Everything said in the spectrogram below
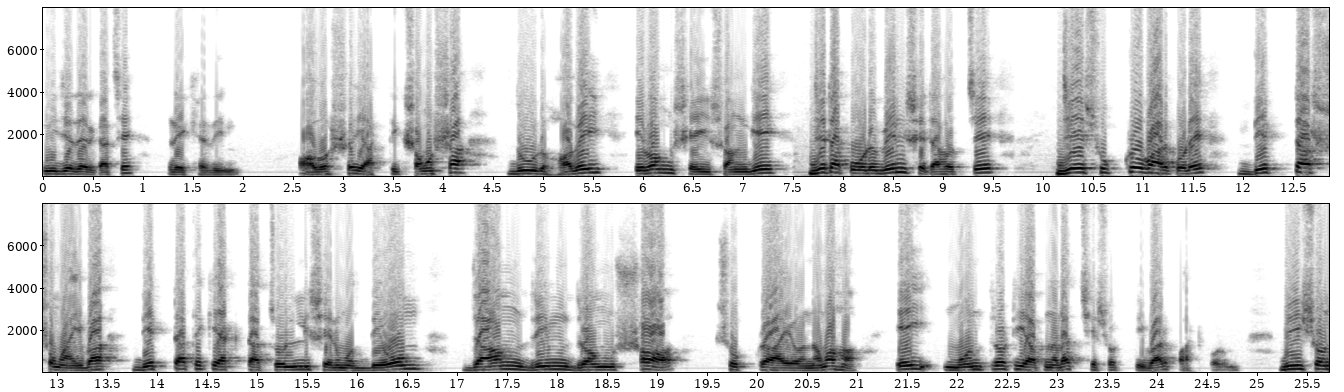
নিজেদের কাছে রেখে দিন। অবশ্যই আর্থিক সমস্যা দূর হবেই এবং সেই সঙ্গে যেটা করবেন সেটা হচ্ছে যে শুক্রবার করে দেড়টার সময় বা দেড়টা থেকে একটা চল্লিশের মধ্যে ওম দ্রাম দ্রিম দ্রম স শুক্রায় নমঃ এই মন্ত্রটি আপনারা ছেষট্টি বার পাঠ করুন। ভীষণ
